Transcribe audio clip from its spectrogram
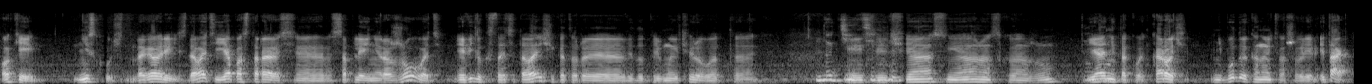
Окей, не скучно, договорились. Давайте я постараюсь э, соплей не разжевывать. Я видел, кстати, товарищей, которые ведут прямые эфиры вот так. Ну, И дети. сейчас я расскажу. Я Ага. не такой. Короче, не буду экономить ваше время. Итак,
